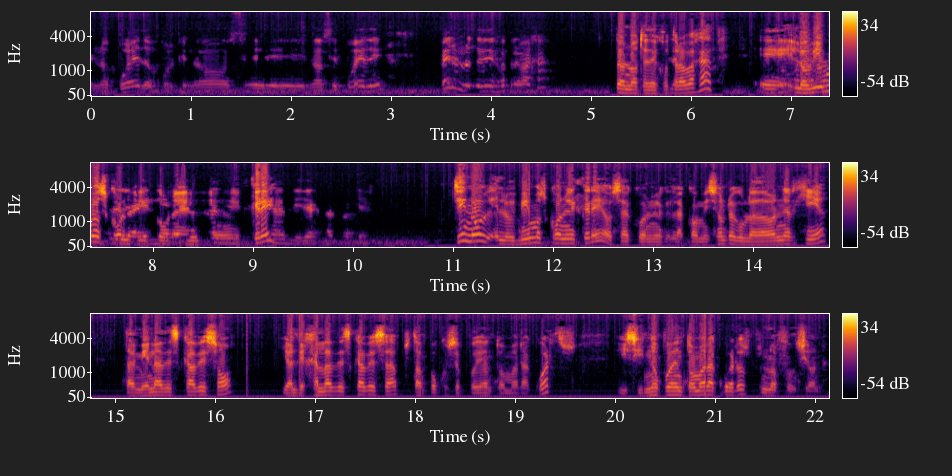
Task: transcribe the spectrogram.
porque no puedo, porque no se, no se puede, pero no te dejo trabajar. Pero no te dejo trabajar. Eh, lo vimos con el, con el CRE. Sí, no, lo vimos con el CRE, o sea, con la Comisión Reguladora de Energía, también la descabezó, y al dejarla descabezada, pues tampoco se podían tomar acuerdos. Y si no pueden tomar acuerdos, pues no funciona.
